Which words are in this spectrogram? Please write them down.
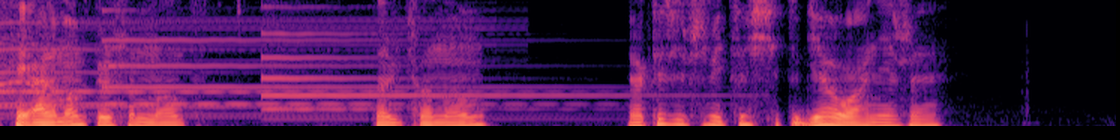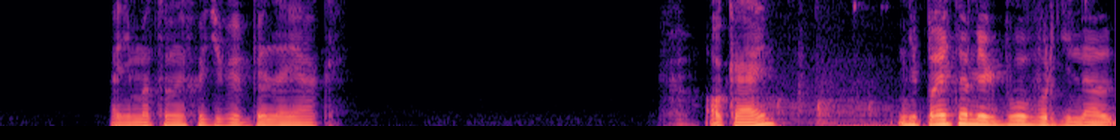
Okej, ale mam pierwszą noc zaliczoną. Faktycznie przynajmniej coś się tu działo, a nie, że animatrony chodziły byle jak. Okej. Nie pamiętam jak było w oryginal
